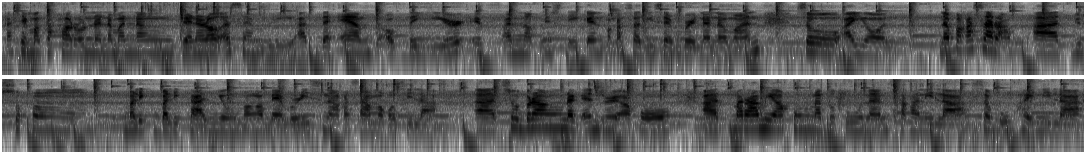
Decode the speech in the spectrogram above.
Kasi magkakaroon na naman ng General Assembly at the end of the year. If I'm not mistaken, baka sa December na naman. So, ayun. Napakasarap at gusto kong balik-balikan yung mga memories na kasama ko sila. At sobrang nag-enjoy ako at marami akong natutunan sa kanila, sa buhay nila,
